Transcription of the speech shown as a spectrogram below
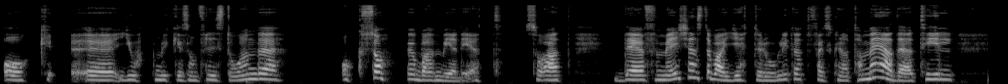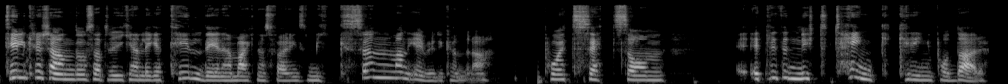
och eh, gjort mycket som fristående också. Jobbat med det. Så att det, för mig känns det bara jätteroligt att faktiskt kunna ta med det till, till Crescendo så att vi kan lägga till det i den här marknadsföringsmixen man erbjuder kunderna. På ett sätt som ett lite nytt tänk kring poddar.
